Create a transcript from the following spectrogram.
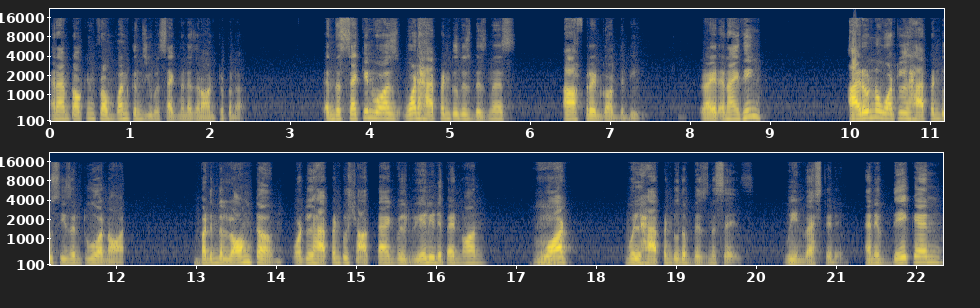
and I'm talking from one consumer segment as an entrepreneur. And the second was what happened to this business after it got the deal, right? And I think I don't know what will happen to season two or not, but in the long term, what will happen to Shark Tank will really depend on hmm. what will happen to the businesses we invested in. And if they can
